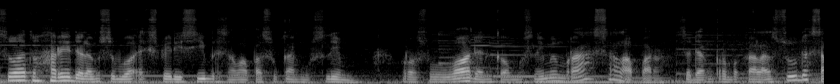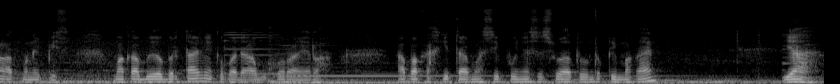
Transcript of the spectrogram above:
Suatu hari dalam sebuah ekspedisi bersama pasukan muslim, Rasulullah dan kaum muslimin merasa lapar, sedang perbekalan sudah sangat menipis. Maka beliau bertanya kepada Abu Hurairah, "Apakah kita masih punya sesuatu untuk dimakan?" "Ya,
